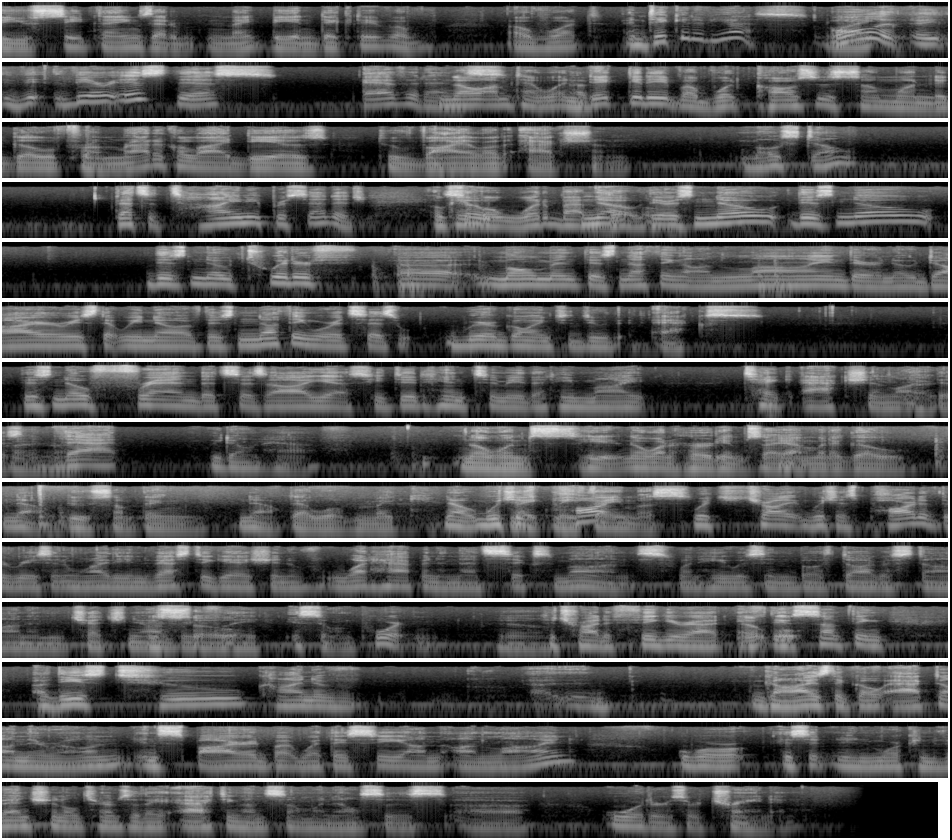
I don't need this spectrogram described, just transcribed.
do you see things that are, might be indicative of, of what? Indicative, yes. Right. All of, uh, th- there is this evidence. No, I'm telling you, indicative of what causes someone to go from radical ideas to violent action. Most don't. That's a tiny percentage. Okay, So, but what about no? the- there's no. There's no. There's no Twitter uh, moment. There's nothing online. There are no diaries that we know of. There's nothing where it says we're going to do the X. There's no friend that says, ah, yes, he did hint to me that he might take action like Right, this. right, right. That we don't have. No one's he, no one heard him say, No. "I'm going to go No. do something No. that will make No, which make is me famous." Which Charlie, which is part of the reason why the investigation of what happened in that six months when he was in both Dagestan and Chechnya Is so- briefly is so important Yeah. to try to figure out if Uh, there's well- something. Are these two kind of uh, guys that go act on their own, inspired by what they see on online, or is it in more conventional terms? Are they acting on someone else's uh, orders or training?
